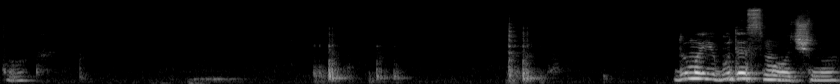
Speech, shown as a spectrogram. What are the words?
Так. Думаю, буде смачно.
